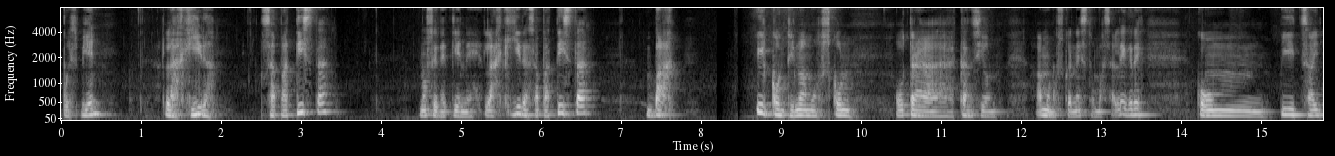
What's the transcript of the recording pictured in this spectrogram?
Pues bien, la gira zapatista no se detiene, la gira zapatista va. Y continuamos con otra canción. Vámonos con esto más alegre, con Beatside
